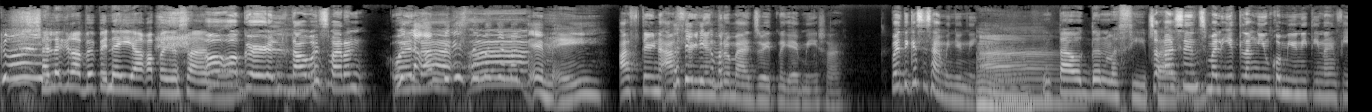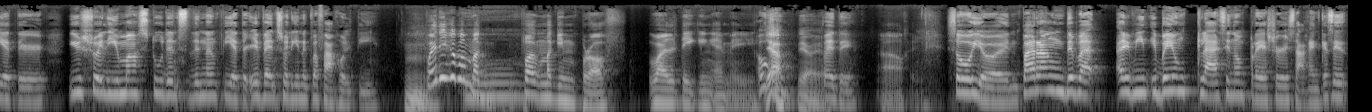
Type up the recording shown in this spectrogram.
God! Hala, grabe, pinaiya ka pa niya sa ano. Oo, girl. Tapos parang, wala. Wait ang bilis naman niya ah. mag-MA. After na after niyang ka ma- graduate, nag-MA siya. Pwede kasi sa amin yun eh. Ah. Ang tawag doon masipag. Tsaka since maliit lang yung community ng theater, usually yung mga students din ng theater eventually nagpa-faculty. Pwede ka ba mag, pag maging prof while taking MA? Oh, Yeah, yeah, yeah. Pwede. Ah, okay. So yun, parang 'di ba, I mean, iba yung klase ng pressure sa akin kasi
